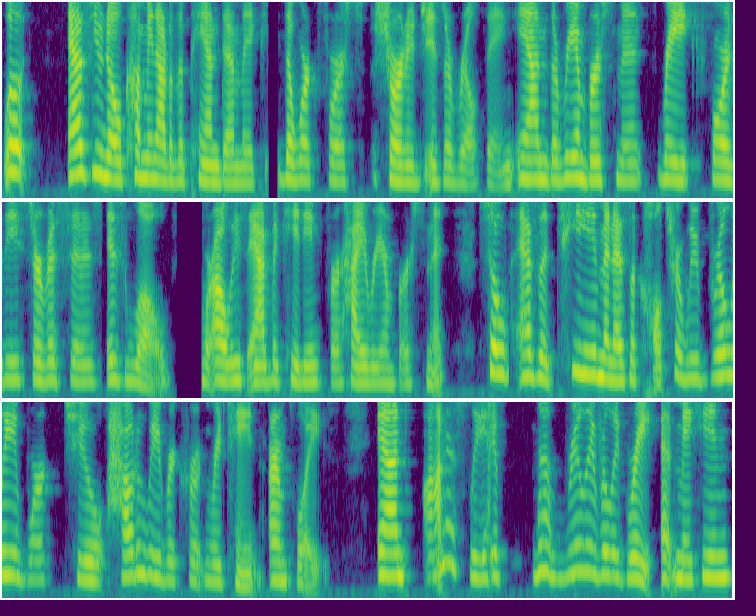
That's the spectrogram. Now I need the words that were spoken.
Well, as you know, coming out of the pandemic, the workforce shortage is a real thing, and the reimbursement rate for these services is low. We're always advocating for high reimbursement. So, as a team and as a culture, we really work to how do we recruit and retain our employees? And honestly, if not really, really great at making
